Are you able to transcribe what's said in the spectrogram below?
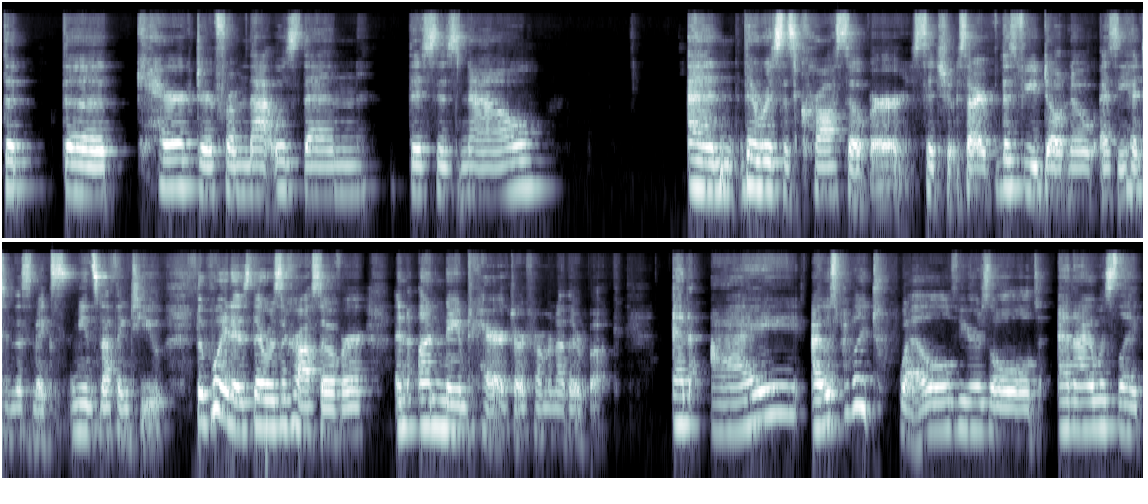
the the character from that was then, this is now and there was this crossover situation. Sorry, this if you don't know S.E. Hinton, this makes means nothing to you. The point is there was a crossover, an unnamed character from another book. And I I was probably 12 years old and I was like,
